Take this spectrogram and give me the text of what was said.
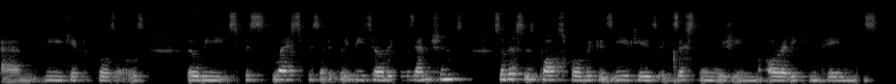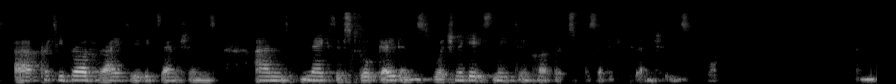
um, the UK proposals, there will be spe less specifically detailed exemptions. So this is possible because the UK's existing regime already contains a pretty broad variety of exemptions and negative scope guidance, which negates the need to incorporate specific exemptions. And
